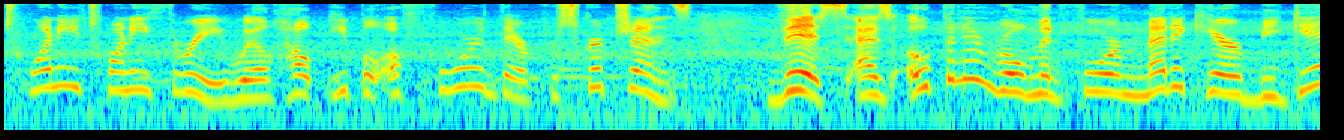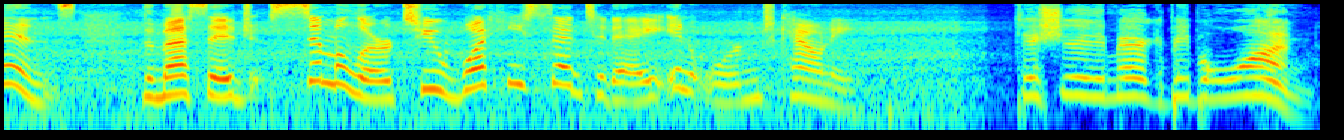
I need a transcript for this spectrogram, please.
2023, will help people afford their prescriptions. This as open enrollment for Medicare begins. The message similar to what he said today in Orange County. This year, the American people won.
